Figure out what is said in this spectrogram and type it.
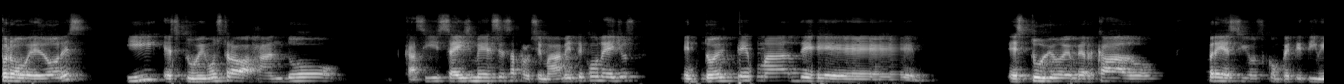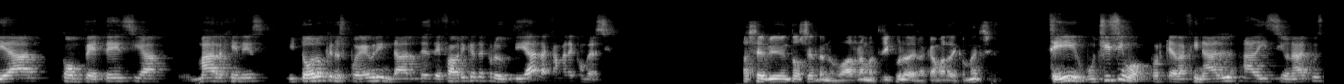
proveedores y estuvimos trabajando casi seis meses aproximadamente con ellos en todo el tema de estudio de mercado, precios, competitividad, competencia, márgenes y todo lo que nos puede brindar desde fábricas de productividad la Cámara de Comercio. ¿Ha servido entonces renovar la matrícula de la Cámara de Comercio? Sí, muchísimo, porque a la final adicional pues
